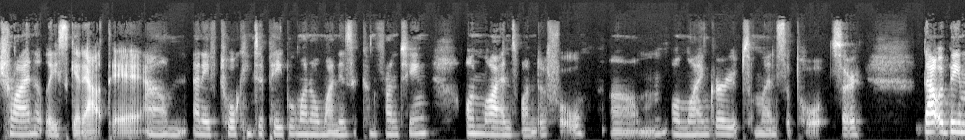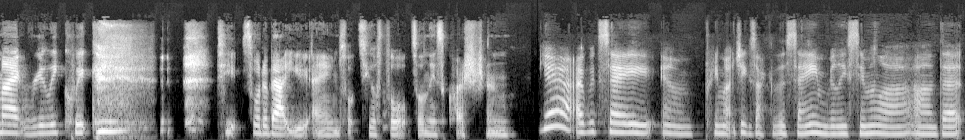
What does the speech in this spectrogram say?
try and at least get out there. Um, and if talking to people one on one is confronting, online's wonderful. Um, online groups, online support. So that would be my really quick tips. What about you, Ames? What's your thoughts on this question? Yeah, I would say um, pretty much exactly the same, really similar. Uh, that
